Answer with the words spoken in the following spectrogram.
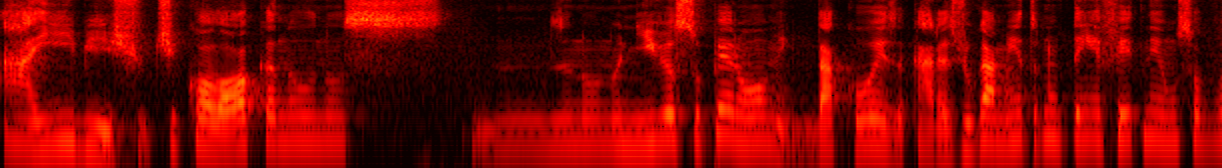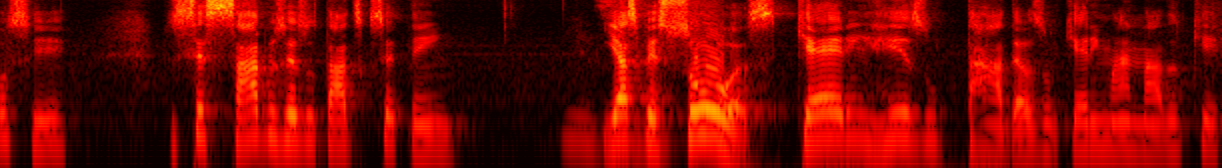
Aí, bicho, te coloca no, nos, no, no nível super-homem da coisa. Cara, julgamento não tem efeito nenhum sobre você. Você sabe os resultados que você tem. Exato. E as pessoas querem resultado, elas não querem mais nada do que.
